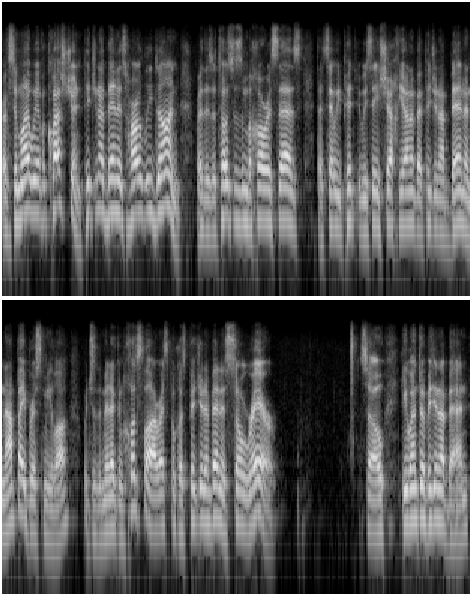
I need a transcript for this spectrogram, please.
Rav Simlai, we have a question. Pidyon Aben is hardly done. Right, there's a Tosas in Bechorah says that say we we say Shechiana by Pidyon Aben and not by Bris Milah, which is the Minig and Chutzlah, because Pidyon Aben is so rare. So he went to a Pidyon Ben,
